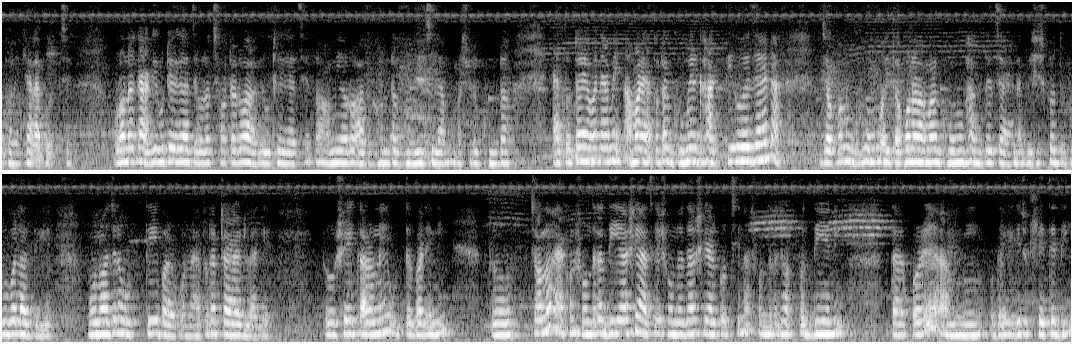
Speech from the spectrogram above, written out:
ওখানে খেলা করছে। ওরা অনেক আগে উঠে গেছে, ওরা ছটারও আগে উঠে গেছে, তো আমি আরও আধ ঘণ্টা ঘুমিয়েছিলাম আসলে ঘুমটা এতটাই মানে আমি, আমার এতটা ঘুমের ঘাটতি হয়ে যায় না, যখন ঘুম হয় তখন আর আমার ঘুম ভাঙতে চায় না, বিশেষ করে দুপুরবেলার দিকে। মনে হয় যেন উঠতেই পারব না, এতটা টায়ার্ড লাগে। তো সেই কারণে উঠতে পারিনি। তো চলো, এখন সন্ধ্যাটা দিয়ে আসি, আজকে সন্ধ্যা দেওয়া শেয়ার করছি না, সন্ধ্যাটা ঝটপট দিয়ে নিই। তারপরে আমি ওদেরকে কিছু খেতে দিই।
